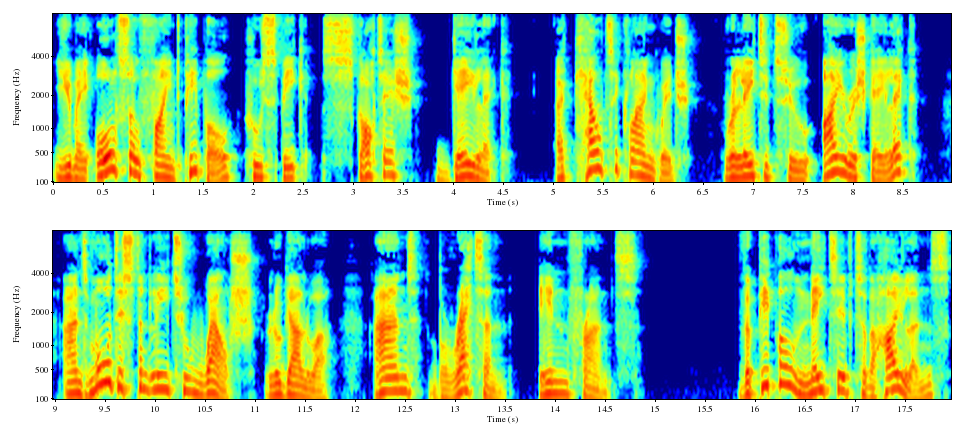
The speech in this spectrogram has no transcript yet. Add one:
you may also find people who speak Scottish Gaelic, a Celtic language related to Irish Gaelic and more distantly to Welsh, le Gallois, and Breton in France. The people native to the Highlands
